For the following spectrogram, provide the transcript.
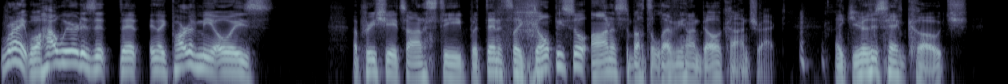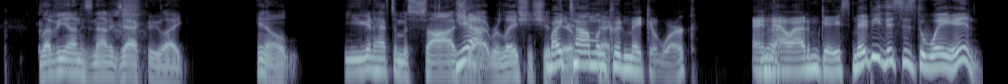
Right. Well, how weird is it that like part of me always appreciates honesty, but then it's like, don't be so honest about the Le'Veon Bell contract. like you're this head coach. Le'Veon is not exactly like, you know, you're gonna have to massage Yeah. that relationship. Mike there. Tomlin That- couldn't make it work, and Yeah. now Adam Gase. Maybe this is the way in.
